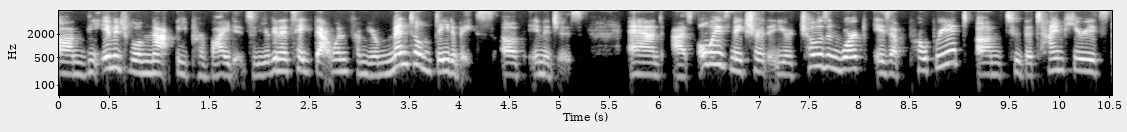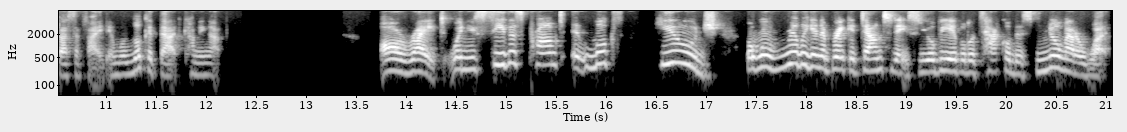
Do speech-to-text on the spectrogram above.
um, the image will not be provided. So you're gonna take that one from your mental database of images. And as always, make sure that your chosen work is appropriate um, to the time period specified. And we'll look at that coming up. All right, when you see this prompt, it looks huge, but we're really gonna break it down today so you'll be able to tackle this no matter what.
